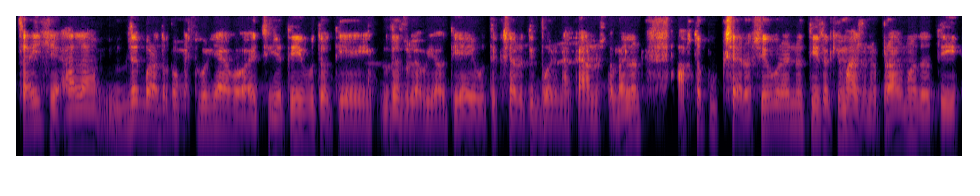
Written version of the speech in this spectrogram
Θα είχε, αλλά δεν μπορώ να το πω με σιγουριά εγώ έτσι, γιατί ούτε ότι δεν δουλεύω για OTA, ούτε ξέρω τι μπορεί να κάνουν στο μέλλον. Αυτό που ξέρω σίγουρα είναι ότι δοκιμάζουν πράγματα, ότι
